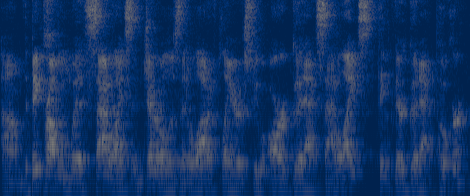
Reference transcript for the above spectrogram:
Um, the big problem with satellites in general is that a lot of players who are good at satellites think they're good at poker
